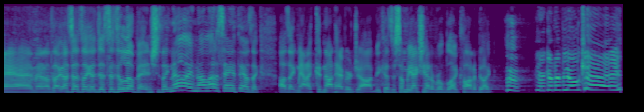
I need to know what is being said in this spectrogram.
and, I was like, I was like, just, just a little bit. And she's like, no, I'm not allowed to say anything. I was like, I was like, man, I could not have your job because if somebody actually had a real blood clot, I'd be like, you're gonna be okay.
